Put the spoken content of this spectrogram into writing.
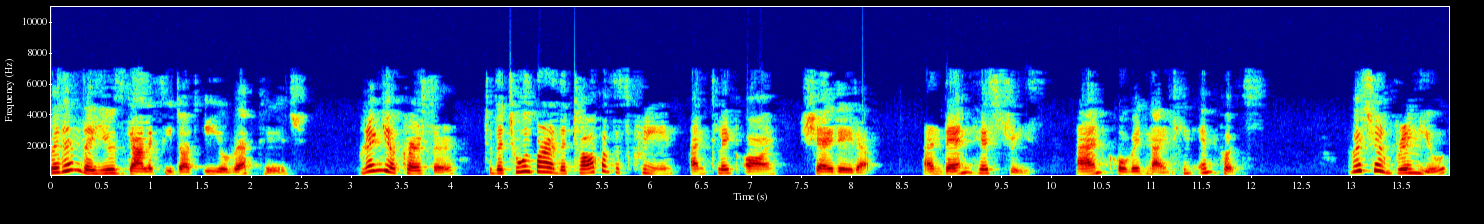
Within the usegalaxy.eu webpage, bring your cursor to the toolbar at the top of the screen and click on Share Data, and then Histories and COVID-19 Inputs, which will bring you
